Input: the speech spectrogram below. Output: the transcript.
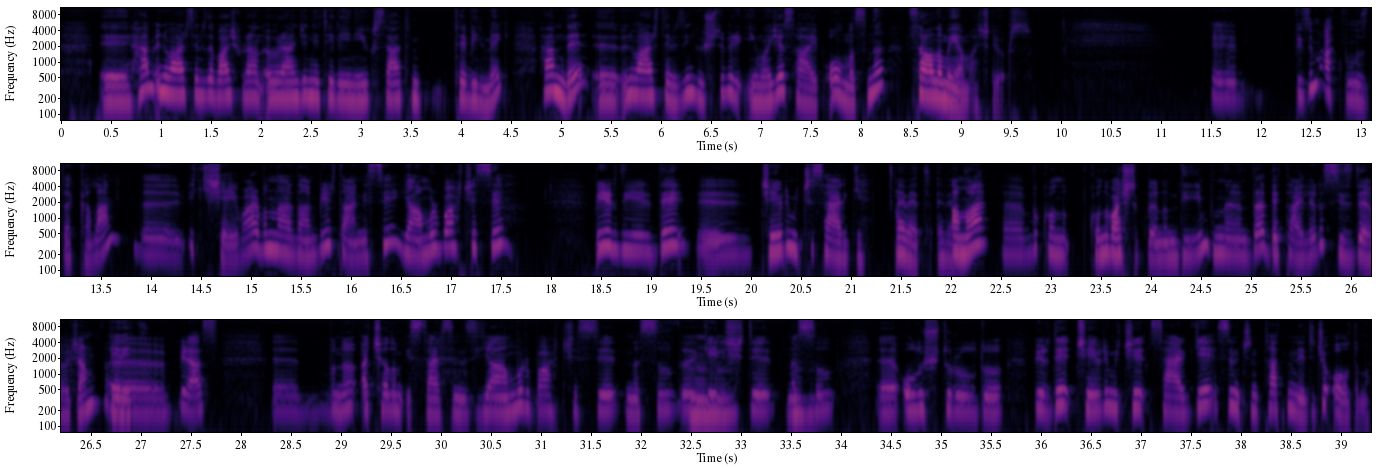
e, hem üniversitemize başvuran öğrenci niteliğini yükseltebilmek hem de e, üniversitemizin güçlü bir imaja sahip olmasını sağlamayı amaçlıyoruz. Ee, bizim aklımızda kalan e, iki şey var. Bunlardan bir tanesi yağmur bahçesi, bir diğeri de e, çevrim içi sergi. Evet, evet. Ama e, bu konu konu başlıklarının diyeyim bunların da detayları sizde hocam. Evet. E, biraz bunu açalım isterseniz. Yağmur bahçesi nasıl e, Hı hı. gelişti, nasıl e, oluşturuldu? Bir de çevrim içi sergi sizin için tatmin edici oldu mu?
